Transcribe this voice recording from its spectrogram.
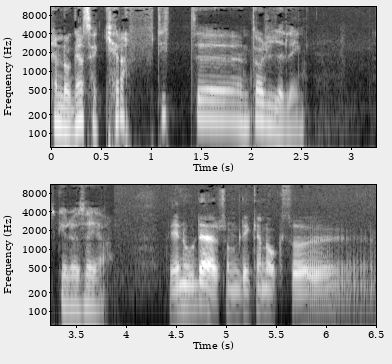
ändå ganska kraftigt eh, Darjeeling. Skulle jag säga. Det är nog där som det kan också eh,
